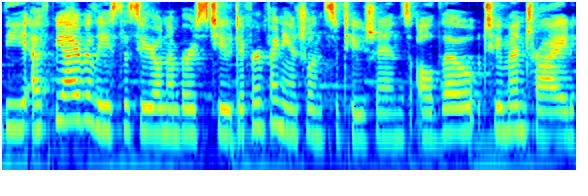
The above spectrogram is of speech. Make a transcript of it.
The FBI released the serial numbers to different financial institutions, although two men tried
